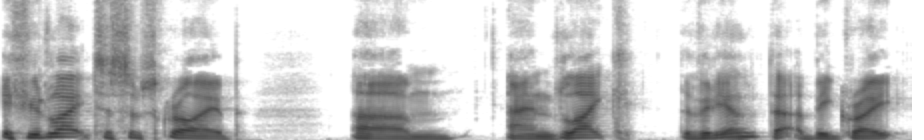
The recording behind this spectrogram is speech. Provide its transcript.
If you'd like to subscribe um, and like the video, that would be great.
